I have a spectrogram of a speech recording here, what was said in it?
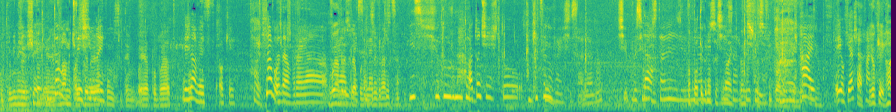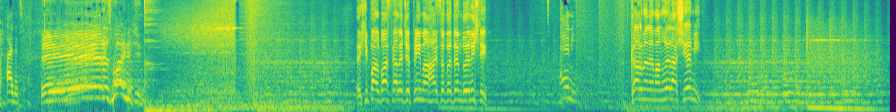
Pentru mine e Și pentru mine Da, nu am niciun deci fel și de noi. cum suntem băiat pe băiat. Deci nu aveți, ok. Hai. Da, bă, Da, vrea, Voi, vrea Andrei, să le Andrei să le ia apucați, pe vrea Ghiță. Ești și tu următor. Atunci ești tu... Ghiță nu va ieși să aleagă și posibil Da. să te alegi Dar poate că nu o să ce mai, s-ar nu pe o să tine. fii tu ales. Hai! E ok așa? E ok, hai. Haideți. Echipa albastră alege prima, hai să vedem dueliștii. Emi. Carmen, Emanuela și Emi.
